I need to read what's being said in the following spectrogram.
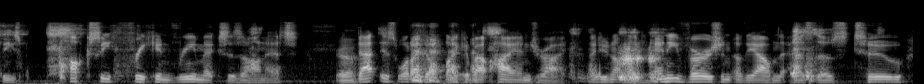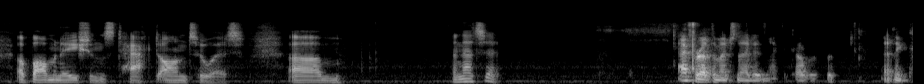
these poxy freaking remixes on it. Yeah. That is what I don't like about High and Dry. I do not like any version of the album that has those two abominations tacked onto it. Um, and that's it. I forgot to mention I didn't like the cover, but I think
